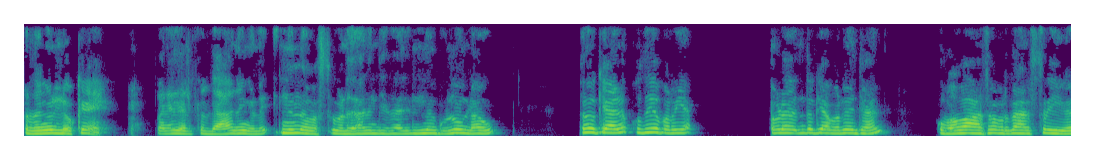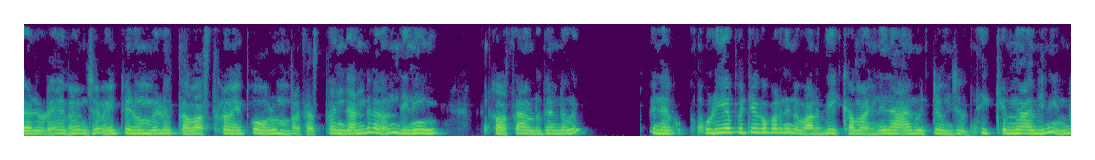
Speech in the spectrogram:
വ്രതങ്ങളിലൊക്കെ പലതരത്തിലുള്ള ദാനങ്ങൾ ഇന്ന വസ്തുക്കൾ ദാനം ചെയ്താൽ ഇന്ന ഗുണമുണ്ടാവും അതൊക്കെയാണ് പൊതുവെ പറയുക അവിടെ എന്തൊക്കെയാണ് പറഞ്ഞു വെച്ചാൽ ഉപവാസ വ്രത സ്ത്രീകളുടെ ഭംശമേറ്റിടും വെളുത്ത വസ്ത്രം എപ്പോഴും പ്രശസ്തം ചന്ദ്രനന്ദിനി വസ്ത്രം എടുക്കേണ്ടത്. പിന്നെ കുളിയെ പറ്റിയൊക്കെ പറഞ്ഞിട്ട് വർദ്ധിക്ക മണ്ണിനാൽ മുറ്റും ശുദ്ധിക്കുന്ന അവിനിമ്പ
